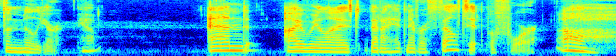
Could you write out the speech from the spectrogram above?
familiar. Yeah. And I realized that I had never felt it before. Ah.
